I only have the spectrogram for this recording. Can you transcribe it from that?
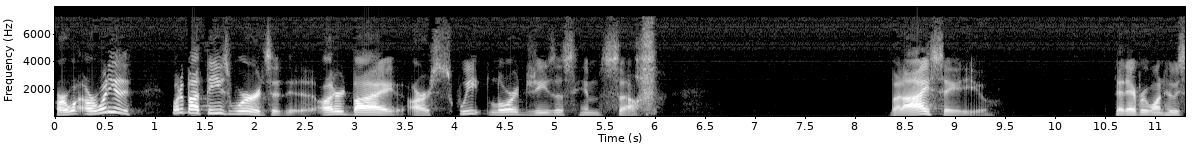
Or, or what, do you, what about these words uh, uttered by our sweet Lord Jesus himself? But I say to you that everyone who's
